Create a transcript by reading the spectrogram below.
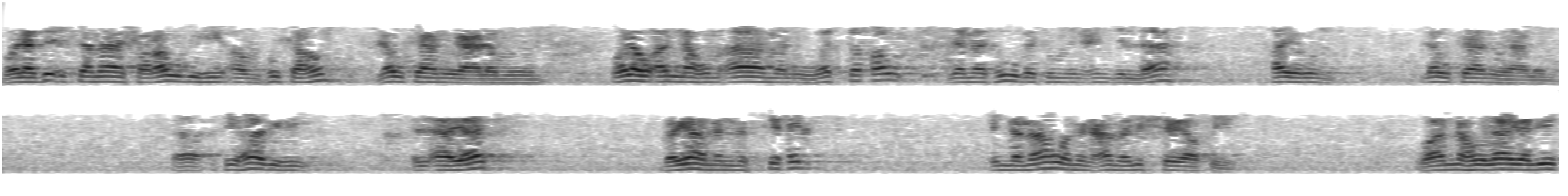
ولبئس ما شروا به أنفسهم لو كانوا يعلمون. ولو أنهم آمنوا واتقوا لمثوبة من عند الله خير لو كانوا يعلمون. في هذه الآيات بيان أن السحر إنما هو من عمل الشياطين وأنه لا يليق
